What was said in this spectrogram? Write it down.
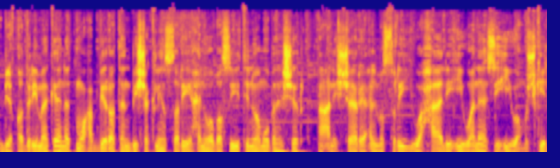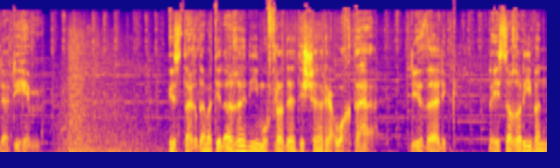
بقدر ما كانت معبرة بشكل صريح وبسيط ومباشر عن الشارع المصري وحاله وناسه ومشكلاتهم. استخدمت الأغاني مفردات الشارع وقتها. لذلك ليس غريبا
